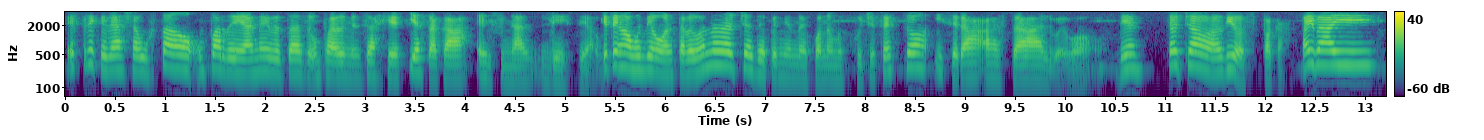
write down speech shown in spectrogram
Espero que les haya gustado un par de anécdotas, un par de mensajes y hasta acá el final de este audio. Que tengan buen día, buenas tardes, buenas noches, dependiendo de cuando me escuches esto y será hasta luego. Bien, chao, chao, adiós, para acá. Bye, bye.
